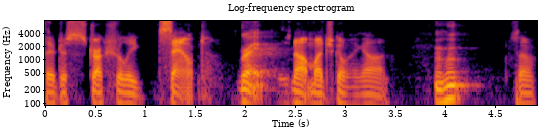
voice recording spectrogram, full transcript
they're just structurally sound. Right. There's not much going on. hmm So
